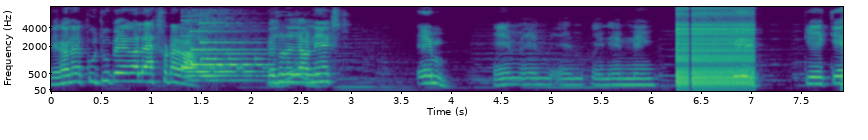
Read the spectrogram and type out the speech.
এখানে কুচু পেয়ে গেল একশো টাকা। পেছনে যাও next M M M M M M নেই। কে কে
